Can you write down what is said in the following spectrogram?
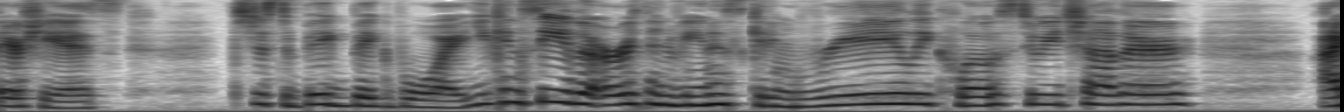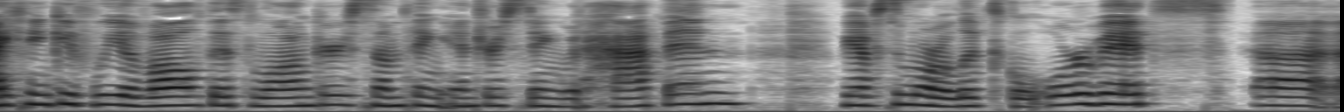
there she is. It's just a big, big boy. You can see the Earth and Venus getting really close to each other. I think if we evolve this longer, something interesting would happen. We have some more elliptical orbits, uh,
